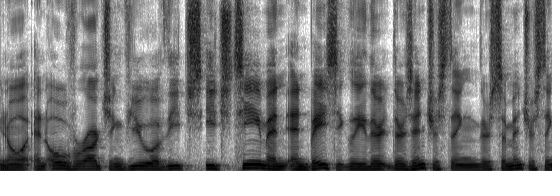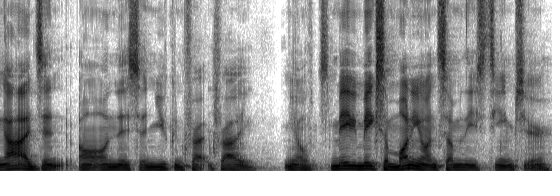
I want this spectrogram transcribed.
you know, an overarching view of each each team, and and basically there there's interesting there's some interesting odds in on this, and you can try, try you know maybe make some money on some of these teams here.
